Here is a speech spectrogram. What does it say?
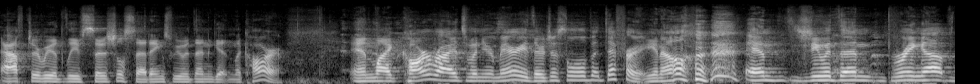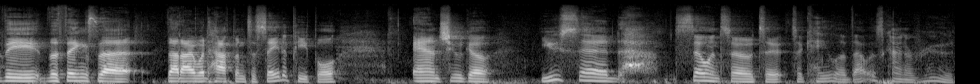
after we would leave social settings, we would then get in the car. And like car rides when you're married, they're just a little bit different, you know? and she would then bring up the, the things that that I would happen to say to people. And she would go, You said so and so to Caleb, that was kind of rude.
